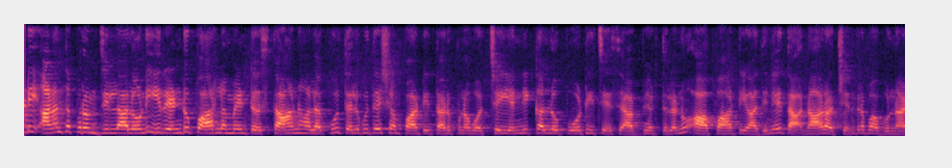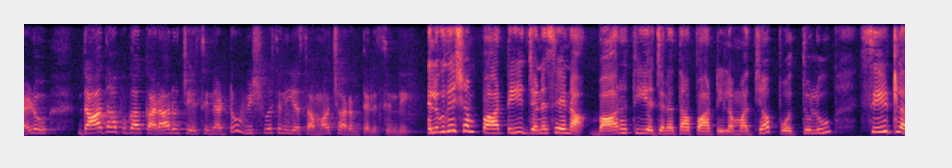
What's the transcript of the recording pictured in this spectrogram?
ఉమ్మడి అనంతపురం జిల్లాలోని రెండు పార్లమెంటు స్థానాలకు తెలుగుదేశం పార్టీ తరపున వచ్చే ఎన్నికల్లో పోటీ చేసే అభ్యర్థులను ఆ పార్టీ అధినేత నారా చంద్రబాబు నాయుడు దాదాపుగా ఖరారు చేసినట్టు విశ్వసనీయ సమాచారం తెలిసింది. తెలుగుదేశం పార్టీ జనసేన భారతీయ జనతా పార్టీల మధ్య పొత్తులు సీట్ల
